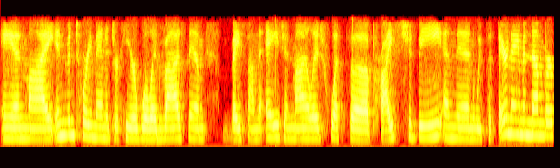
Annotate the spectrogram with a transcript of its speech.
and my inventory manager here will advise them based on the age and mileage what the price should be. And then we put their name and number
